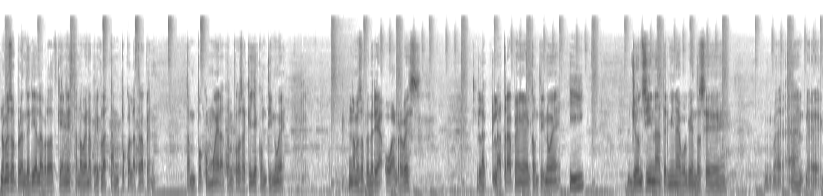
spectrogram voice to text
No me sorprendería la verdad que en esta novena película tampoco la atrapen, tampoco muera, tampoco, o sea, que ella continúe. No me sorprendería, o al revés, la, la atrapen, continúe y John Cena termina volviéndose eh, eh,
